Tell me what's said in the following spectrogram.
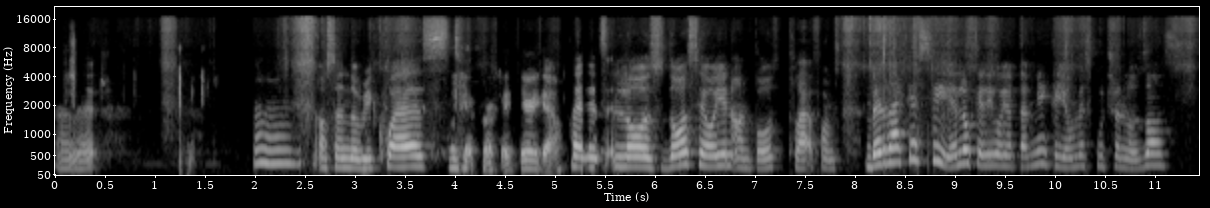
A ver. I'll send the request. Okay, perfect. There you go. Pues los dos se oyen on both platforms. ¿Verdad que sí? Es lo que digo yo también, que yo me escucho en los dos.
